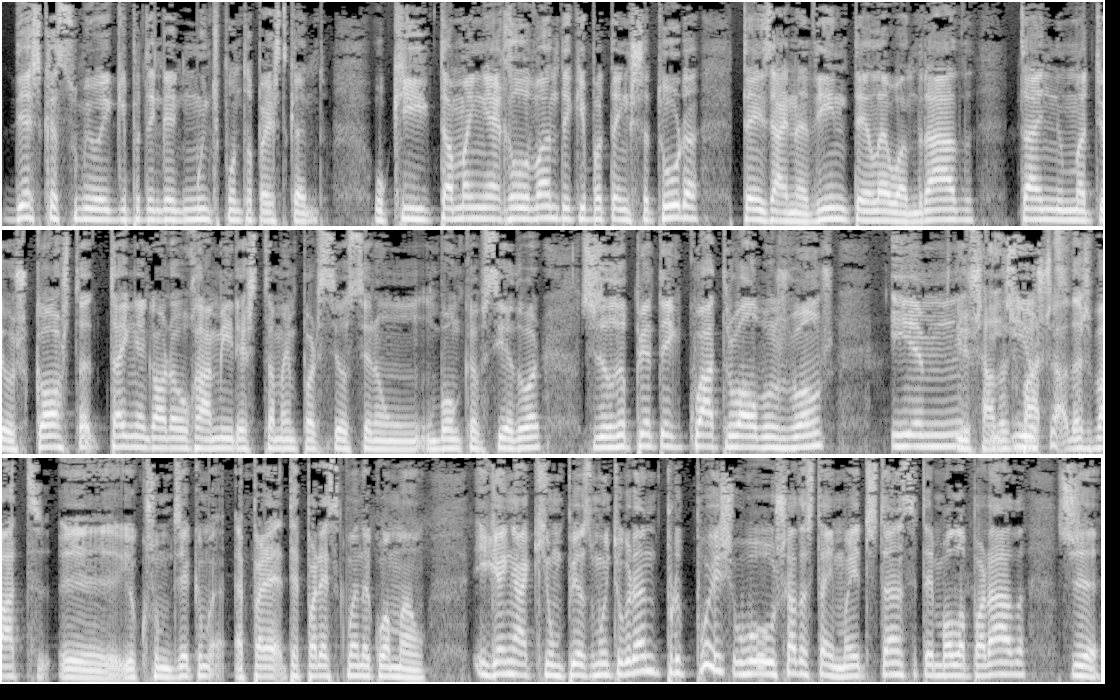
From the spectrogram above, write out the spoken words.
desde que assumiu a equipa, tem ganho muitos pontapés de canto. O que também é relevante, a equipa tem estatura, tem Zainadine, tem Léo Andrade, tem o Mateus Costa, tem agora o Ramírez, que também pareceu ser um, um bom cabeceador. Ou seja, de repente tem quatro álbuns bons e, hum, E o Chadas e, e bate. o Chadas bate, eh, eu costumo dizer que até parece que manda com a mão e ganha aqui um peso muito grande porque depois o, o Chadas tem meia distância, tem bola parada, ou seja,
